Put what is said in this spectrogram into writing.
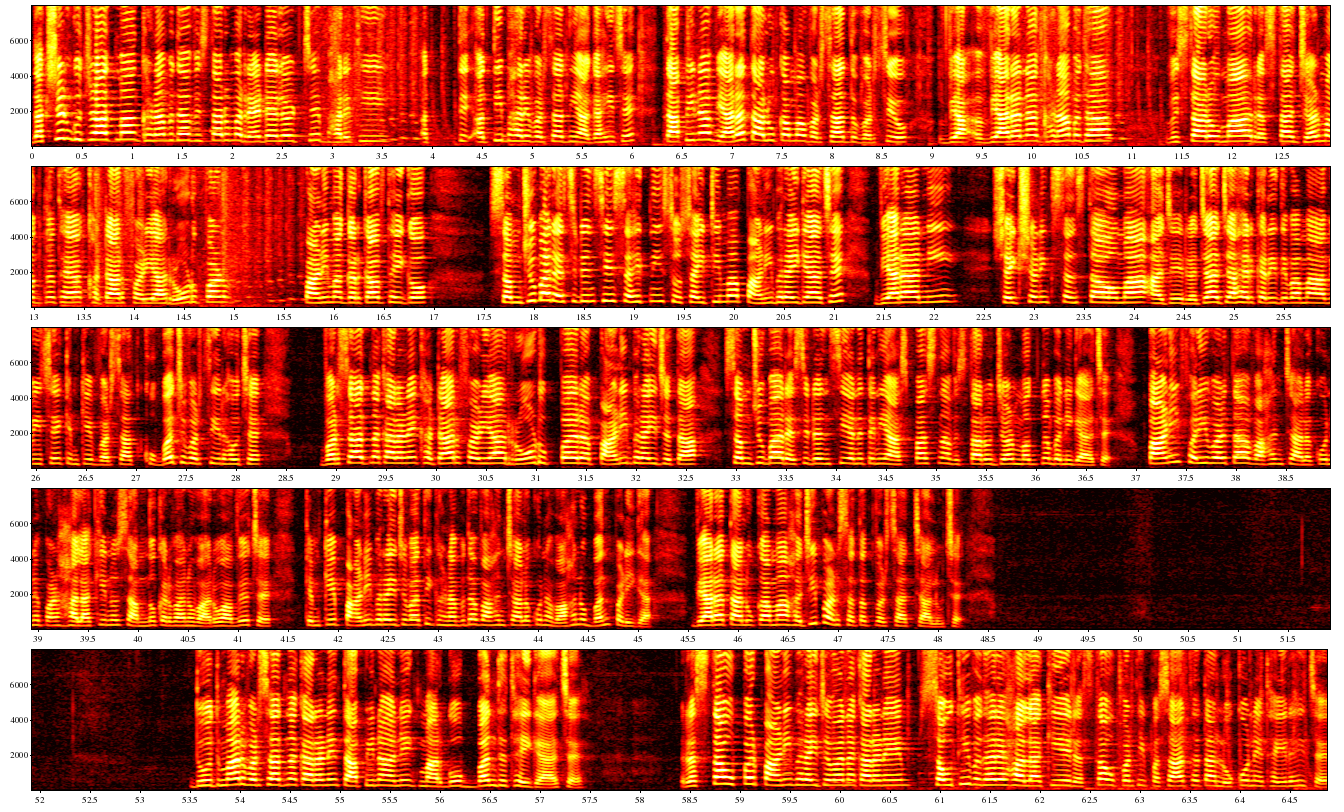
દક્ષિણ ગુજરાતમાં ઘણા બધા વિસ્તારોમાં રેડ એલર્ટ છે. ભારેથી અતિ- ભારે વરસાદની આગાહી છે. તાપીના વ્યારા તાલુકામાં વરસાદ વરસ્યો. વ્યા- વ્યારાના ઘણા બધા વિસ્તારોમાં રસ્તા જળમગ્ન થયા. ખટાર, ફળિયા રોડ પણ પાણીમાં ગરકાવ થઈ ગયો. સમજુબા રેસિડેન્સી સહિતની સોસાયટીમાં પાણી ભરાઈ ગયા છે. વ્યારાની શૈક્ષણિક સંસ્થાઓમાં આજે રજા જાહેર કરી દેવામાં આવી છે. કેમ કે વરસાદ ખૂબ જ વરસી રહ્યો છે. વરસાદના કારણે ખટાર ફળિયા રોડ ઉપર પાણી ભરાઈ જતા સમજુબા રેસિડેન્સી અને તેની આસપાસના વિસ્તારો જળમગ્ન બની ગયા છે. પાણી ફરી વળતા વાહન ચાલકોને પણ હાલાકીનો સામનો કરવાનો વારો આવ્યો છે. કેમ કે પાણી ભરાઈ જવાથી ઘણા બધા વાહન ચાલકોના વાહનો બંધ પડી ગયા. વ્યારા તાલુકામાં હજી પણ સતત વરસાદ ચાલુ છે. ધોધમાર વરસાદના કારણે તાપીના અનેક માર્ગો બંધ થઈ ગયા છે. રસ્તા ઉપર પાણી ભરાઈ જવાના કારણે સૌથી વધારે હાલાકી એ રસ્તા ઉપરથી પસાર થતા લોકોને થઈ રહી છે.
